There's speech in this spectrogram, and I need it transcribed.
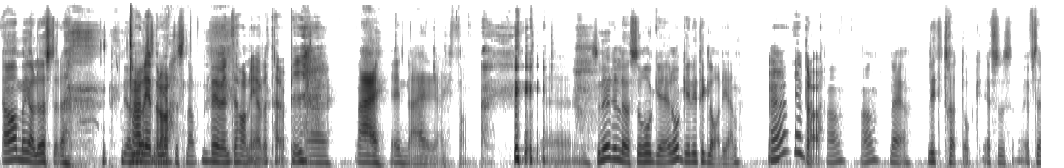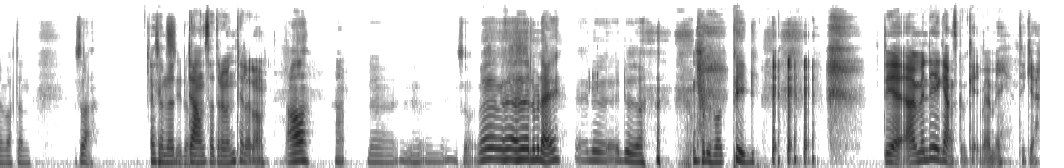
Ja, men jag löste det. Jag Ja, det är bra. jättesnabbt. Behöver inte ha någon jävla terapi. Nej, nej, nej, nej, fan. Eh, så nu är det löst och Rogge, Rogge är lite glad igen. Ja, det är bra. Ja, ja, det är jag. Lite trött dock, efter, efter att det varit en sådär. Eftersom du har dansat runt hela dagen. Ja. Ja. Det- Så. Men hur är det med dig? Du, du, har du varit pigg? Det, ja, men det är ganska okej med mig, tycker jag.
